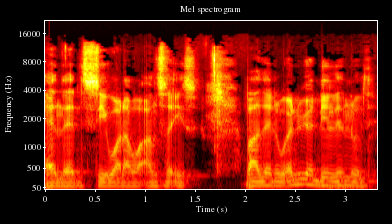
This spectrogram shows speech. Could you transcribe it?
And then see what our answer is. But then when we are dealing with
